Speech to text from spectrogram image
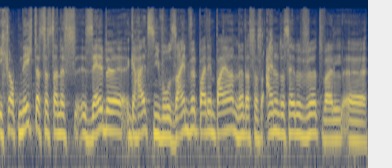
ich glaube nicht, dass das dann dasselbe Gehaltsniveau sein wird bei den Bayern, ne? dass das ein und dasselbe wird, weil äh,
